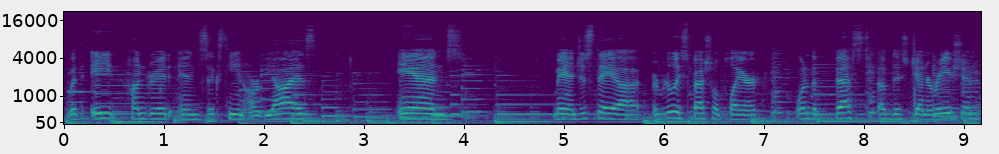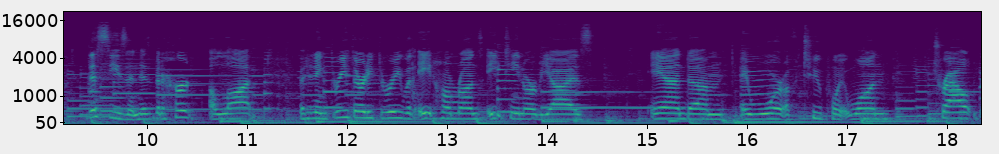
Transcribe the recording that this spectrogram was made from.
with 816 RBIs. And man, just a, uh, a really special player, one of the best of this generation. This season has been hurt a lot, but hitting 333 with 8 home runs, 18 RBIs, and um, a WAR of 2.1. Trout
